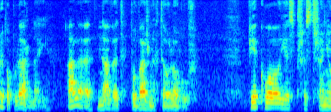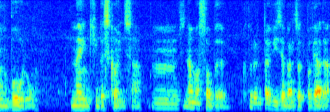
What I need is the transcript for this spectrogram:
Kultury popularnej, ale nawet poważnych teologów, piekło jest przestrzenią bólu, męki bez końca. Mm, Znam osoby, którym ta wizja bardzo odpowiada.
